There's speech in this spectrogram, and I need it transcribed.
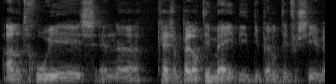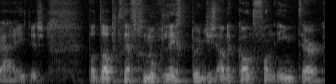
aan het groeien is. En kreeg een penalty mee, die, die penalty versierde hij. Dus wat dat betreft genoeg lichtpuntjes aan de kant van Inter.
